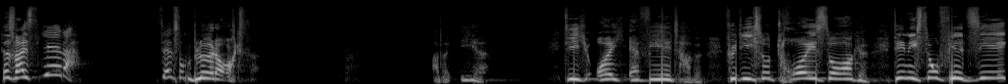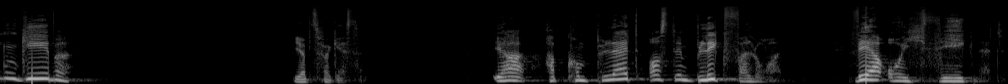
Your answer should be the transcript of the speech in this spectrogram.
Das weiß jeder, selbst ein blöder Ochse. Aber ihr, die ich euch erwählt habe, für die ich so treu sorge, denen ich so viel Segen gebe, ihr habt es vergessen. Ihr habt komplett aus dem Blick verloren, wer euch segnet.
